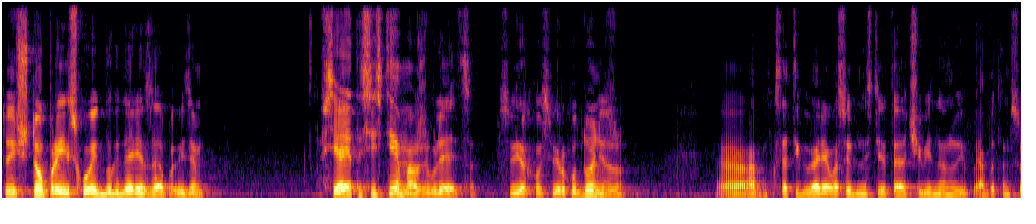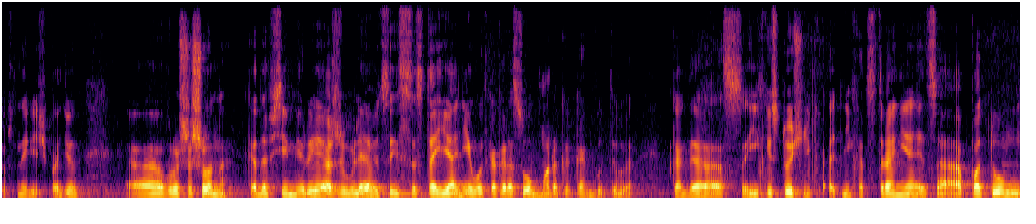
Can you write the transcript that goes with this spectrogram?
то есть что происходит благодаря заповедям, вся эта система оживляется сверху, сверху донизу. А, кстати говоря, в особенности это очевидно, ну и об этом, собственно, речь пойдет, а, в Рошашона, когда все миры оживляются из состояния вот как раз обморока, как будто бы когда их источник от них отстраняется, а потом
